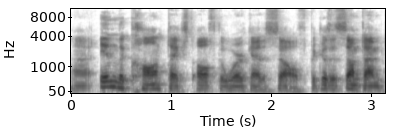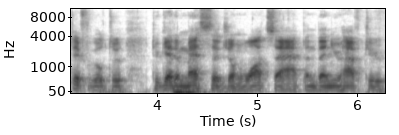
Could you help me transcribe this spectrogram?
uh, in the context of the workout itself because it's sometimes difficult to, to get a message on WhatsApp and then you have to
